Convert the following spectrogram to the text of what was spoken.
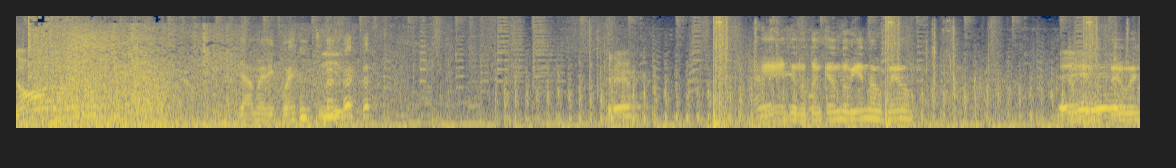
No, no, Ya me di cuenta. Sí. Creo. Eh, se nos están quedando viendo, feo. Eh, Están viendo feo, güey.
